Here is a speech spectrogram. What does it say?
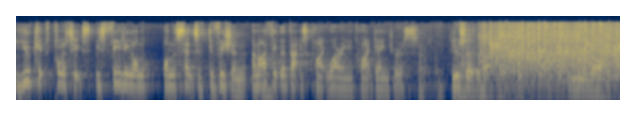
UKIP's politics is feeding on the, on the sense of division, and I think that that is quite worrying and quite dangerous. You said the back. You move on.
